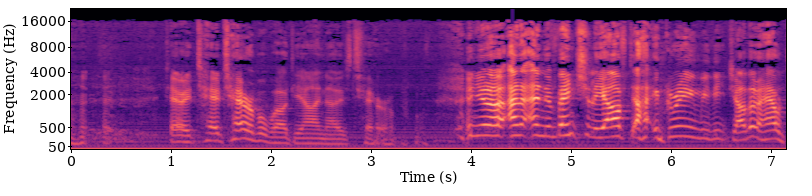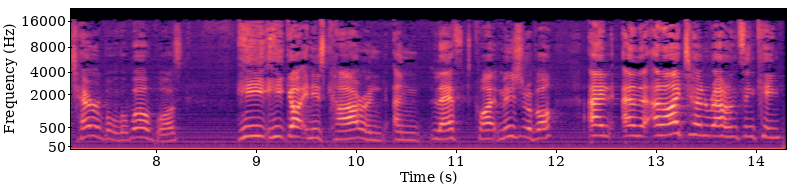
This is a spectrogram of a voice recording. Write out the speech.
ter- ter- terrible world. Yeah, I know, it's terrible. And, you know, and, and eventually, after agreeing with each other how terrible the world was, he, he got in his car and, and left quite miserable. And, and, and I turned around and thinking,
